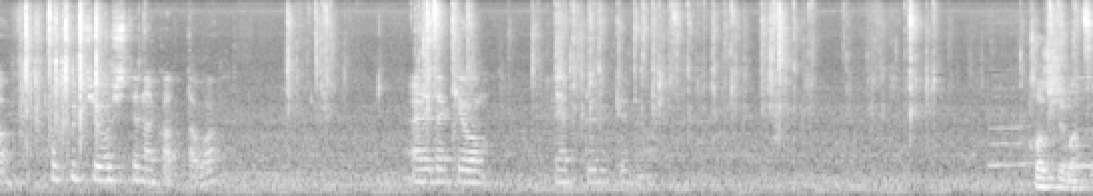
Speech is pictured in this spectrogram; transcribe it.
っか告知をしてなかったわ。あれだけをやってるけど。今週末の。そっ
